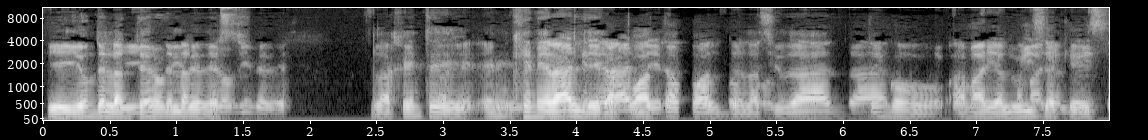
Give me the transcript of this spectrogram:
Y, un delantero vive de eso. La gente en general de Irapuato, de la ciudad, tengo a María Luisa, que es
